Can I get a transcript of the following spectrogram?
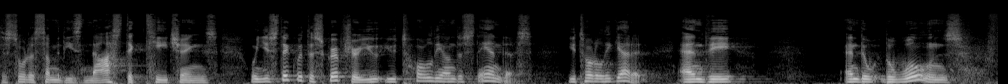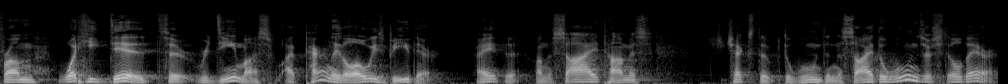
there's sort of some of these Gnostic teachings. When you stick with the Scripture, you you totally understand this. You totally get it. And the and the, the wounds from what he did to redeem us, apparently they'll always be there, right? The, on the side, Thomas checks the, the wound in the side. The wounds are still there.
